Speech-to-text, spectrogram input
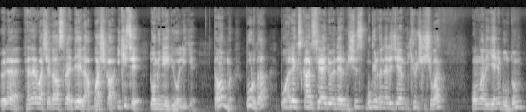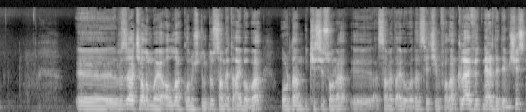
Öyle Fenerbahçe Galatasaray değil ha başka. ikisi domine ediyor ligi. Tamam mı? Burada bu Alex Garcia'yı da önermişiz. Bugün önereceğim 2-3 kişi var. Onları yeni buldum. Ee, Rıza Çalınbay'a Allah konuşturdu. Samet Aybaba. Oradan ikisi sonra e, Samet Aybaba'da seçim falan. Klayfut nerede demişiz.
